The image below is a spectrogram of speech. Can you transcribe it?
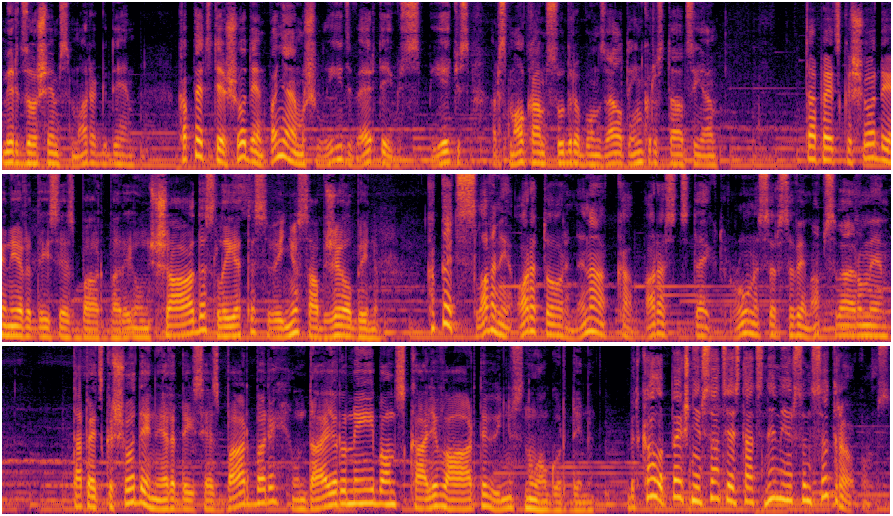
mirdzošiem smaragdiem? Kāpēc tie šodien paņēmuši līdzi vērtīgus spieķus ar smalkām sudraba un zelta inkrustācijām? Tāpēc, ka šodien ieradīsies barbari un šādas lietas viņus apžēlbina. Kāpēc slavenie oratori nenāk kā parasts teikt runas ar saviem apsvērumiem? Tāpēc ka šodien ieradīsies barbari un daļrunība un skaļi vārdi viņus nogurdina. Bet kā lai pēkšņi ir sācies tāds nemieris un satraukums?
